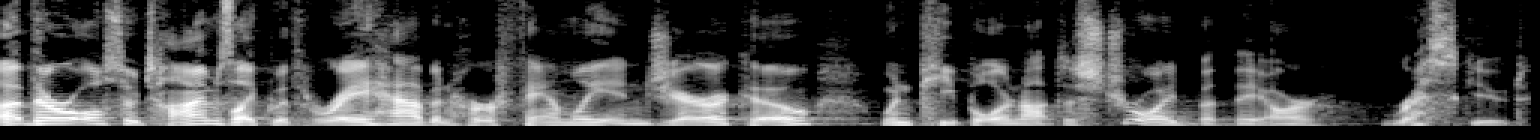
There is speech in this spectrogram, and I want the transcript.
Uh, there are also times, like with Rahab and her family in Jericho, when people are not destroyed, but they are rescued.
